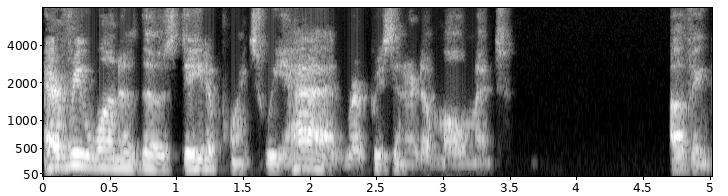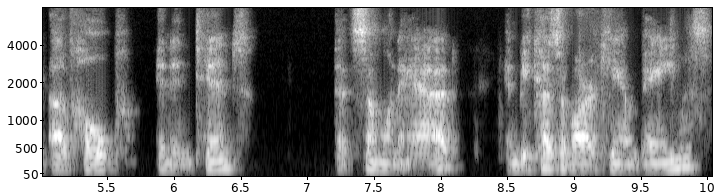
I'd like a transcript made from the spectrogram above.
every one of those data points we had represented a moment of of hope and intent that someone had, and because of our campaigns,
